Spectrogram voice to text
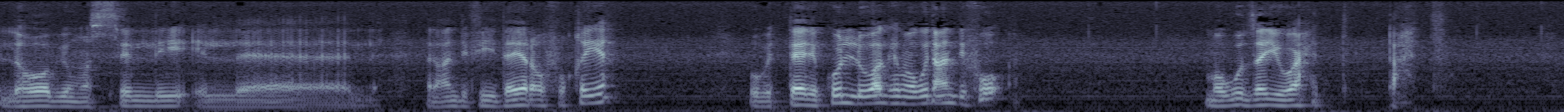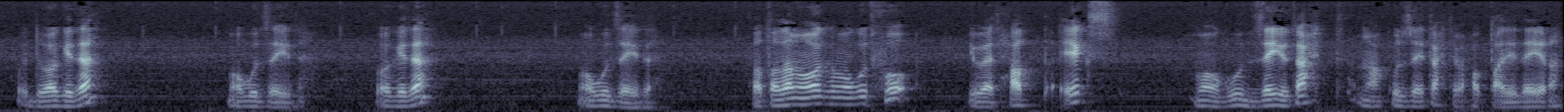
اللي هو بيمثل لي اللي عندي فيه دايرة أفقية وبالتالي كل وجه موجود عندي فوق موجود زي واحد تحت. الوجه ده موجود زي ده الوجه ده موجود زي ده. فطالما وجه موجود فوق يبقى يتحط إكس موجود زيه تحت معكوس زي تحت أحط عليه دايرة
